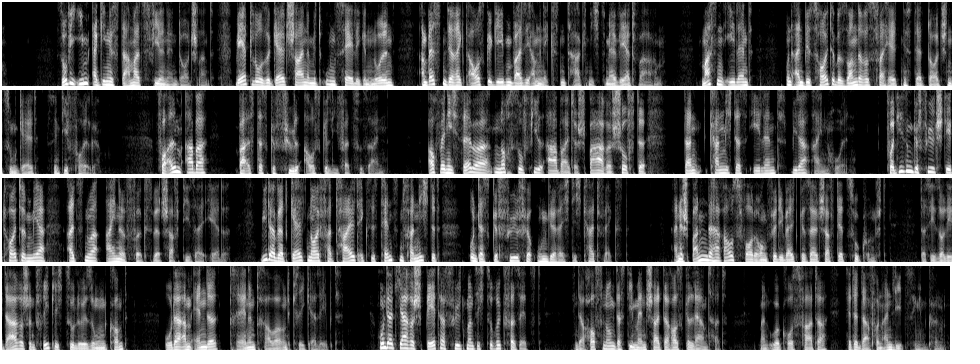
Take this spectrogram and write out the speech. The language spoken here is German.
So wie ihm erging es damals vielen in Deutschland. Wertlose Geldscheine mit unzähligen Nullen, am besten direkt ausgegeben, weil sie am nächsten Tag nichts mehr wert waren. Massenelend und ein bis heute besonderes Verhältnis der Deutschen zum Geld sind die Folge. Vor allem aber war es das Gefühl, ausgeliefert zu sein. Auch wenn ich selber noch so viel arbeite, spare, schufte, dann kann mich das Elend wieder einholen. Vor diesem Gefühl steht heute mehr als nur eine Volkswirtschaft dieser Erde. Wieder wird Geld neu verteilt, Existenzen vernichtet und das Gefühl für Ungerechtigkeit wächst. Eine spannende Herausforderung für die Weltgesellschaft der Zukunft, dass sie solidarisch und friedlich zu Lösungen kommt oder am Ende Tränen, Trauer und Krieg erlebt. Hundert Jahre später fühlt man sich zurückversetzt, in der Hoffnung, dass die Menschheit daraus gelernt hat. Mein Urgroßvater hätte davon ein Lied singen können.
